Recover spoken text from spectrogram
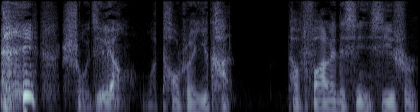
手机亮了，我掏出来一看，他发来的信息是，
